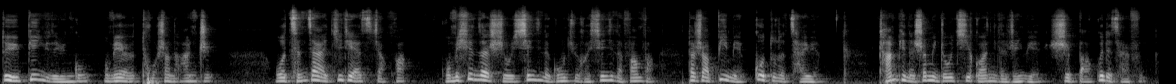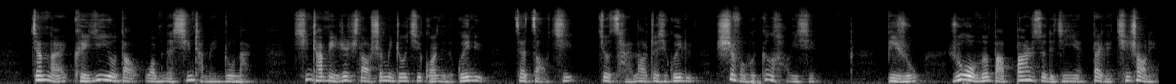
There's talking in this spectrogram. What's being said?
对于编余的员工，我们要有妥善的安置。我曾在 GTS 讲话。我们现在使用先进的工具和先进的方法，但是要避免过度的裁员。产品的生命周期管理的人员是宝贵的财富，将来可以应用到我们的新产品中来。新产品认识到生命周期管理的规律，在早期就采纳这些规律，是否会更好一些？比如，如果我们把八十岁的经验带给青少年，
